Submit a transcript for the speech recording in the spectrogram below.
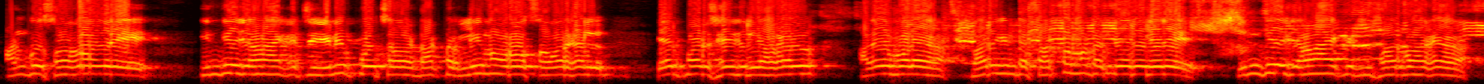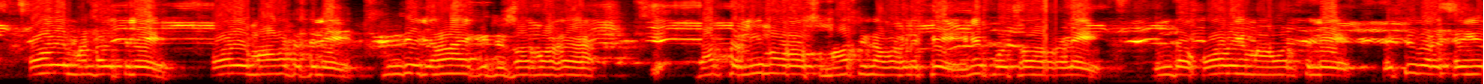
அன்பு சகோதரி இந்திய ஜனநாயக கட்சி இணைப்பு டாக்டர் லீமா ரோஸ் அவர்கள் ஏற்பாடு செய்துள்ளார்கள் அதே போல வருகின்ற சட்டமன்ற தேர்தலிலே இந்திய ஜனநாயக கட்சி சார்பாக கோவை மண்டலத்திலே கோவை மாவட்டத்திலே இந்திய ஜனநாயக கட்சி சார்பாக டாக்டர் லீமா மார்டின் அவர்களுக்கு இணை அவர்களை இந்த கோவை மாவட்டத்திலே வெற்றி பெற செய்ய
